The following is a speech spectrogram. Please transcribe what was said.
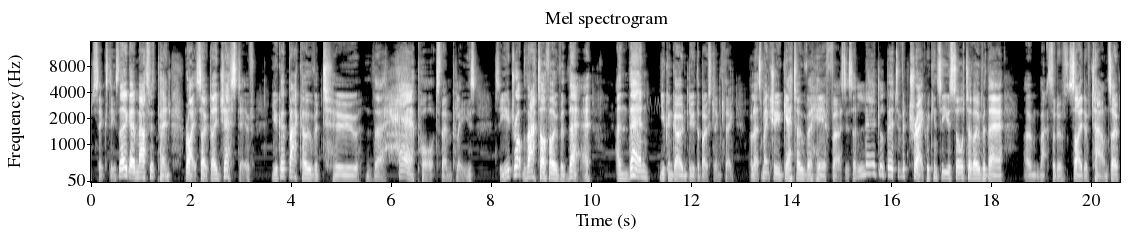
60. So there you go, maths with Penge. Right, so digestive you go back over to the hairport then, please. So you drop that off over there, and then you can go and do the boasting thing. But let's make sure you get over here first. It's a little bit of a trek. We can see you sort of over there um, that sort of side of town. So it's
